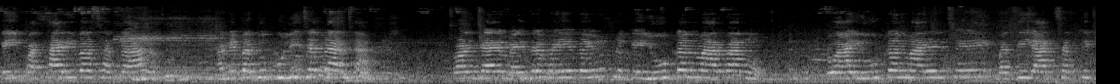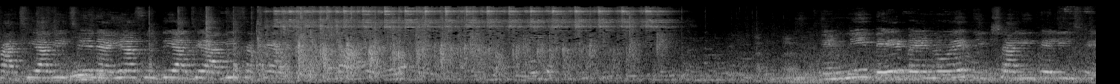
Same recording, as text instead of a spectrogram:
કે ઈ પથારી હતા અને બધું ભૂલી જતા હતા. પણ જ્યારે મહેન્દ્રભાઈએ કહ્યું ને કે યુ ટર્ન મારવાનું, તો આ યુ ટર્ન મારેલ છે, બધી યાદ શક્તિ પાછી આવી છે ને અહીંયા સુધી આજે આવી શક્યા એમની બે બહેનોએ દીક્ષા લીધેલી છે.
